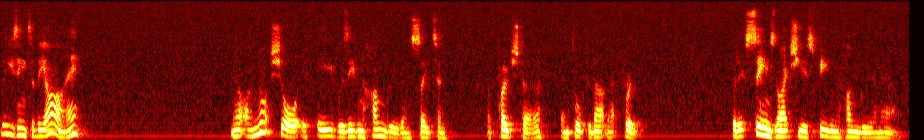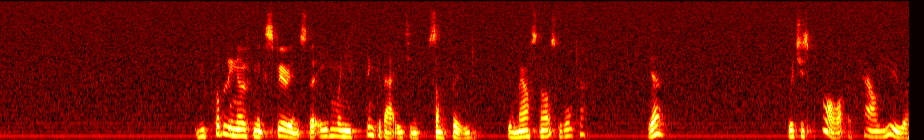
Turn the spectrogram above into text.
pleasing to the eye, now I'm not sure if Eve was even hungry when Satan approached her and talked about that fruit. But it seems like she is feeling hungrier now. You probably know from experience that even when you think about eating some food, your mouth starts to water. Yeah? Which is part of how you are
